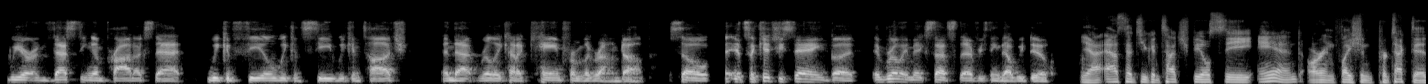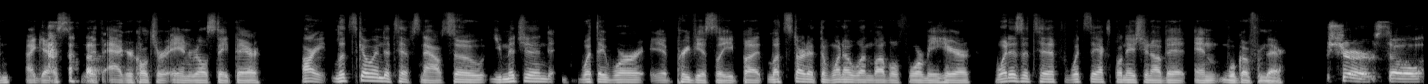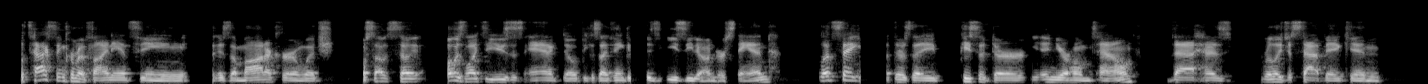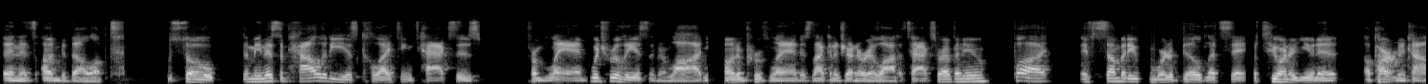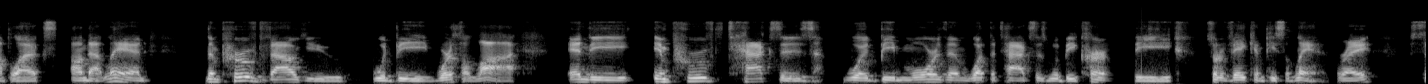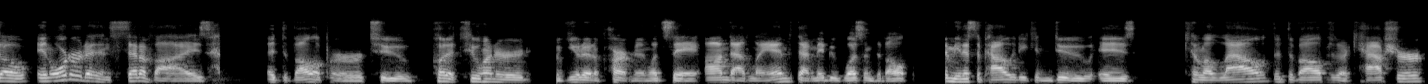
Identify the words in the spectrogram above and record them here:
we are investing in products that we can feel, we can see, we can touch. And that really kind of came from the ground up. So it's a kitschy saying, but it really makes sense to everything that we do. Yeah, assets you can touch, feel, see, and are inflation protected, I guess, with agriculture and real estate there. All right, let's go into TIFs now. So you mentioned what they were eh, previously, but let's start at the 101 level for me here. What is a TIF? What's the explanation of it? And we'll go from there. Sure. So tax increment financing is a moniker in which so, so I always like to use this anecdote because I think it's easy to understand. Let's say there's a piece of dirt in your hometown that has really just sat vacant and it's undeveloped. So the municipality is collecting taxes from land, which really isn't a lot. Unimproved land is not going to generate a lot of tax revenue. But if somebody were to build, let's say, a 200 unit apartment complex on that land, the improved value would be worth a lot. And the improved taxes would be more than what the taxes would be currently sort of vacant piece of land, right? So, in order to incentivize a developer to put a 200 unit apartment, let's say, on that land that maybe wasn't developed, a municipality can do is can allow the developer to capture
